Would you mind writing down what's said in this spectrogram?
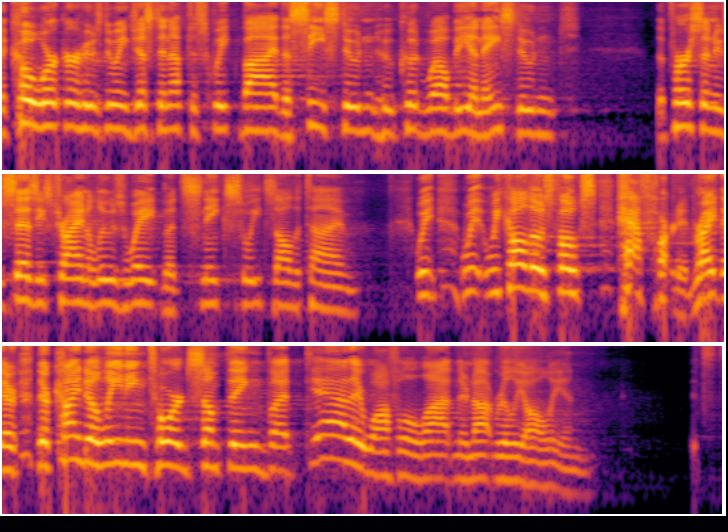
The coworker who's doing just enough to squeak by, the C student who could well be an A student, the person who says he's trying to lose weight but sneaks sweets all the time. We, we, we call those folks half-hearted, right? They're, they're kind of leaning towards something, but yeah, they waffle a lot and they're not really all in. It's,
